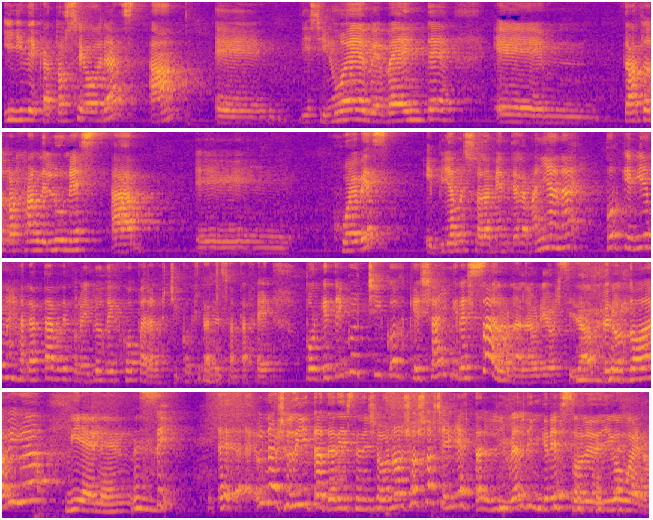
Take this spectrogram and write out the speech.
y de 14 horas a eh, 19, 20. eh, trato de trabajar de lunes a eh, jueves y viernes solamente a la mañana, porque viernes a la tarde por ahí lo dejo para los chicos que están en Santa Fe, porque tengo chicos que ya ingresaron a la universidad, pero todavía Vienen. Sí, eh, una ayudita te dicen, y yo, no, yo ya llegué hasta el nivel de ingreso, le digo, bueno,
